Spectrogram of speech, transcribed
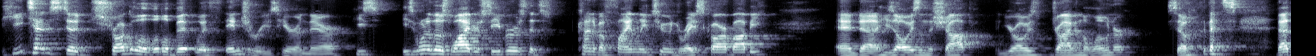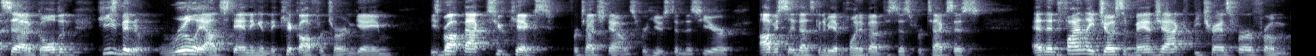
He tends to struggle a little bit with injuries here and there. He's he's one of those wide receivers that's kind of a finely tuned race car, Bobby, and uh, he's always in the shop, and you're always driving the loaner. So that's that's uh, Golden. He's been really outstanding in the kickoff return game. He's brought back two kicks for touchdowns for Houston this year. Obviously, that's going to be a point of emphasis for Texas. And then finally, Joseph Manjack, the transfer from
